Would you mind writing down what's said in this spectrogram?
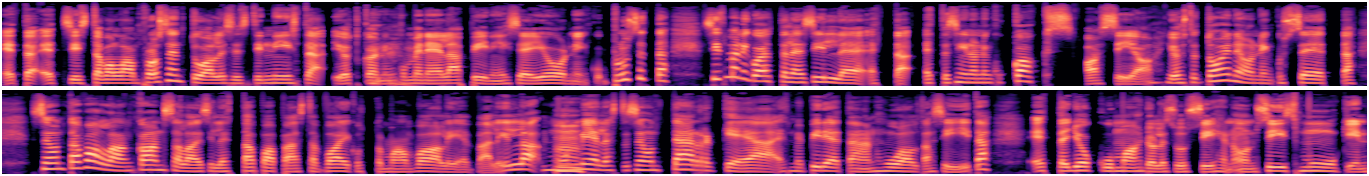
että, että siis tavallaan prosentuaalisesti niistä, jotka niin kuin menee läpi, niin se ei ole niin kuin. Plus, että sitten mä niin kuin ajattelen silleen, että, että siinä on niin kuin kaksi asiaa, joista toinen on niin kuin se, että se on tavallaan kansalaisille tapa päästä vaikuttamaan vaalien välillä. Mun Mm. mielestä se on tärkeää, että me pidetään huolta siitä, että joku mahdollisuus siihen on siis muukin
